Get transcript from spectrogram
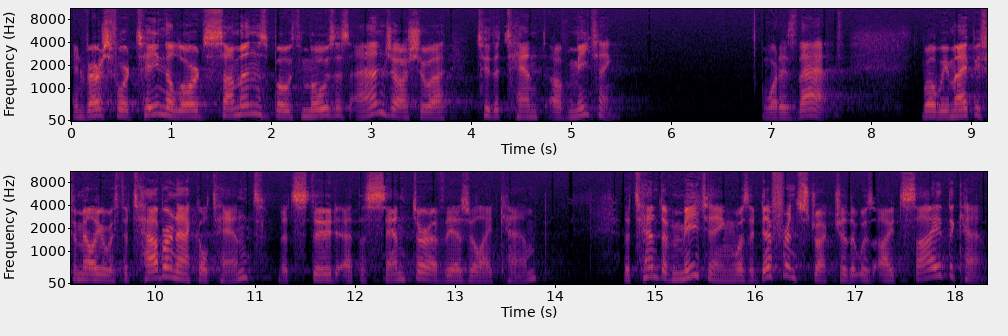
In verse 14, the Lord summons both Moses and Joshua to the tent of meeting. What is that? Well, we might be familiar with the tabernacle tent that stood at the center of the Israelite camp. The tent of meeting was a different structure that was outside the camp.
